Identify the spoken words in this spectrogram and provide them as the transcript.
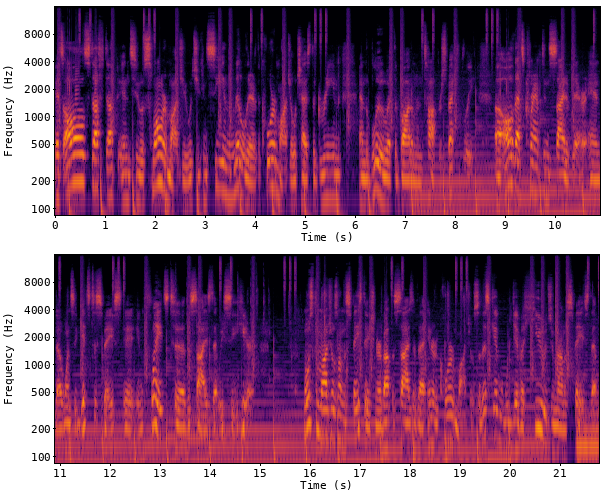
It's all stuffed up into a smaller module, which you can see in the middle there, the core module, which has the green and the blue at the bottom and top, respectively. Uh, all that's cramped inside of there, and uh, once it gets to space, it inflates to the size that we see here. Most of the modules on the space station are about the size of that inner core module, so this give, would give a huge amount of space that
